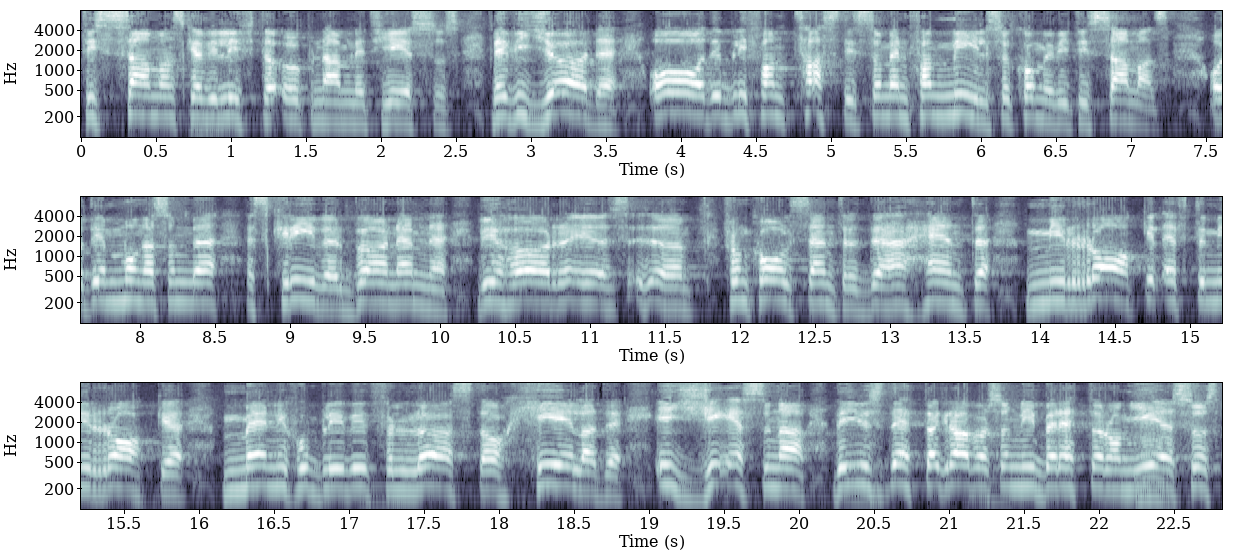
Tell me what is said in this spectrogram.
Tillsammans ska vi lyfta upp namnet Jesus. När vi gör det, åh, det blir fantastiskt. Som en familj så kommer vi tillsammans. Och det är många som eh, skriver bönämne. Vi hör eh, eh, från callcentret, det har hänt eh, mirakel efter mirakel. Människor blivit förlösta och helade i Jesu namn. Det är just detta grabbar som ni berättar om Jesus.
